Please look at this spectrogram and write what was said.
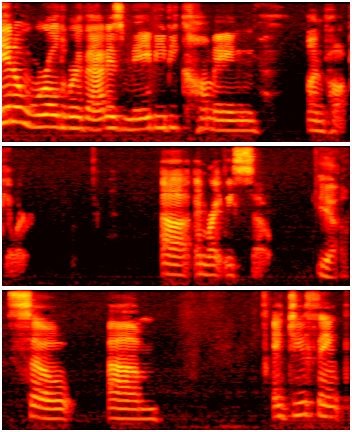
in a world where that is maybe becoming unpopular. Uh, and rightly so. Yeah. So um, I do think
